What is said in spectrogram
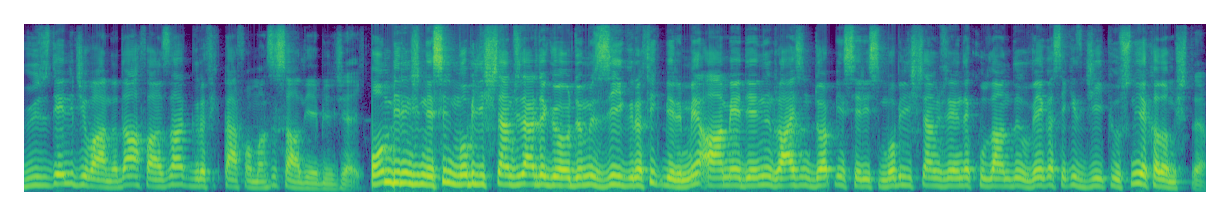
%50 civarında daha fazla grafik performansı sağlayabilecek. 11. nesil mobil işlemcilerde gördüğümüz Z grafik birimi AMD'nin Ryzen 4000 serisi mobil işlemcilerinde kullandığı Vega 8 GPU'sunu yakalamıştı.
